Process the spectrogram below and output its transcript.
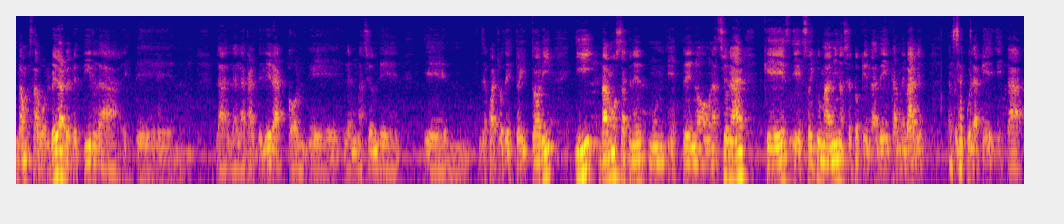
vamos a volver a repetir la, este, la, cartelera con eh, la animación de, eh, de 4 de Toy Story y vamos a tener un estreno nacional que es eh, Soy tu mami, ¿no es cierto? Que es la de Carnevales, la película que está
